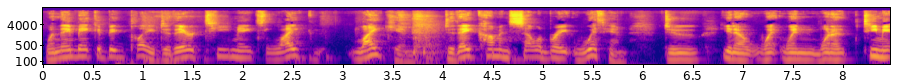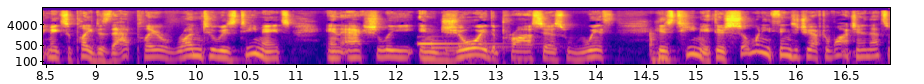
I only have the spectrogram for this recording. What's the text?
When they make a big play, do their teammates like like him? Do they come and celebrate with him? Do you know when when when a teammate makes a play, does that player run to his teammates and actually enjoy the process with his teammate? There's so many things that you have to watch, and that's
